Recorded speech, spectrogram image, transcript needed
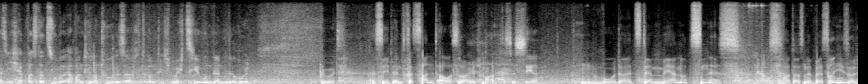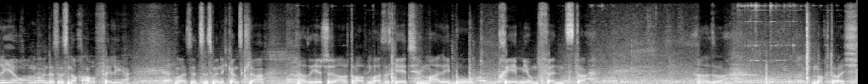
Also ich habe was dazu bei Avanti on Tour gesagt und ich möchte es hier ungern wiederholen. Gut, es sieht interessant aus, sage ich mal. Das ist sehr Wo da jetzt der Mehrnutzen ist, hat das eine bessere Isolierung und es ist noch auffälliger. Weiß jetzt ist mir nicht ganz klar. Also hier steht dann auch drauf, um was es geht. Malibu Premium Fenster. Also macht euch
